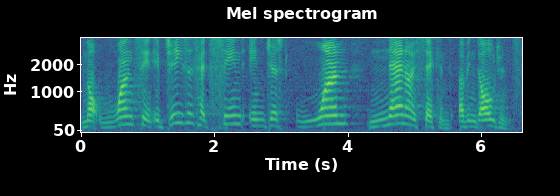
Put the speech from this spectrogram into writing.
Not one sin. If Jesus had sinned in just one nanosecond of indulgence,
